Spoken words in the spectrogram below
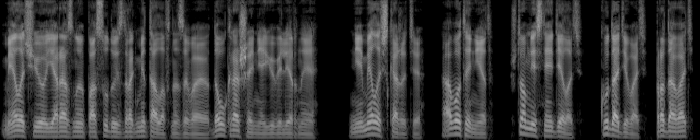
Мелочью я разную посуду из драгметаллов называю, да украшения ювелирные. Не мелочь, скажете? А вот и нет. Что мне с ней делать? Куда девать? Продавать?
